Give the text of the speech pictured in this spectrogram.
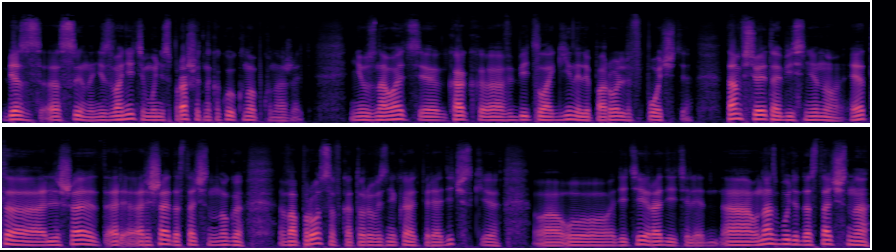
Без э, сына. Не звонить ему, не спрашивать, на какую кнопку нажать. Не узнавать, э, как вбить логин или пароль в почте. Там все это объяснено. Это лишает, решает достаточно много вопросов, которые возникают периодически а, у детей и родителей. А, у нас будет достаточно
